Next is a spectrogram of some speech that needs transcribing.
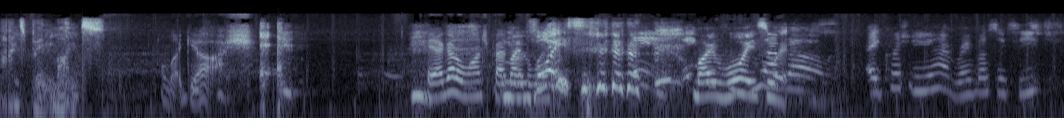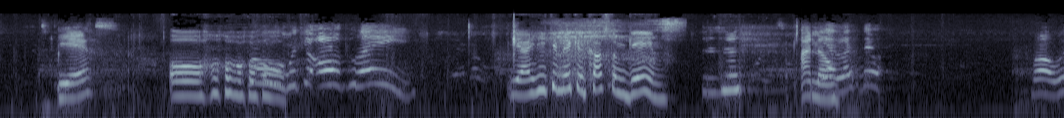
mine's been months. Oh my gosh. hey, I got a launch pad. My by the way. voice. Hey, hey, My Christian, voice went. Have, uh, hey, Christian, you have Rainbow Six Siege? Yes. Oh, Oh, we can all play. yeah, he can make a custom game. Mm-hmm. I know. Yeah, let's do. Bro, we,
